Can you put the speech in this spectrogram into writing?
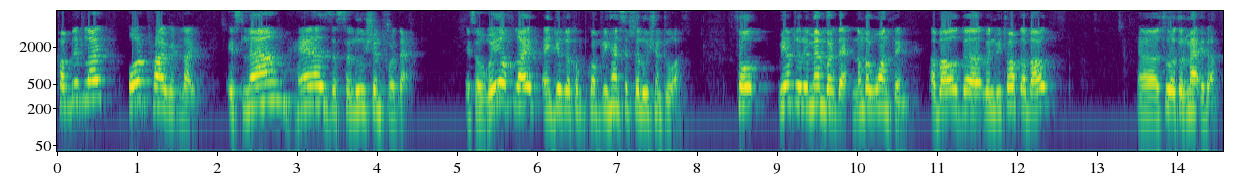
public life or private life, Islam has the solution for that. It's a way of life and gives a comprehensive solution to us. So we have to remember that number one thing about uh, when we talk about uh, Surah Al-Ma'idah.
